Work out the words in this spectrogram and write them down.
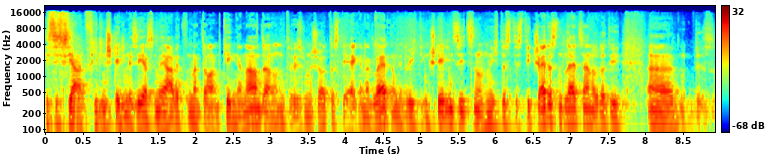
es ist ja an vielen Stellen das erste Mal arbeitet man dauernd gegeneinander und man schaut, dass die eigenen Leute an den richtigen Stellen sitzen und nicht, dass das die gescheitesten Leute sind oder die äh, das,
